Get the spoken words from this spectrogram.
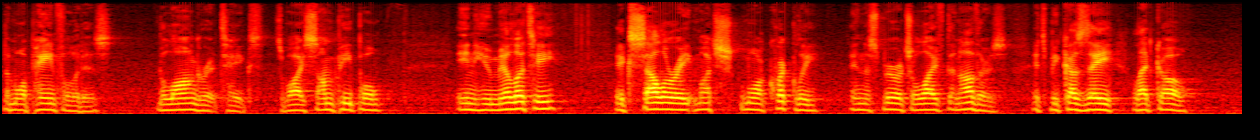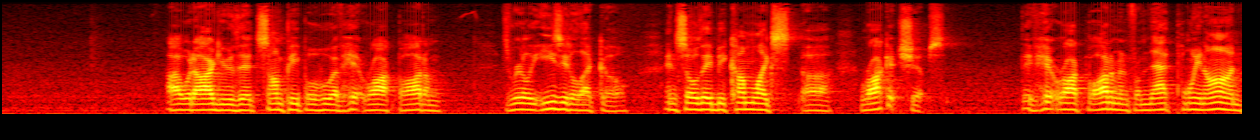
the more painful it is, the longer it takes. It's why some people in humility accelerate much more quickly in the spiritual life than others. It's because they let go. I would argue that some people who have hit rock bottom, it's really easy to let go. And so they become like uh, rocket ships. They've hit rock bottom, and from that point on,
